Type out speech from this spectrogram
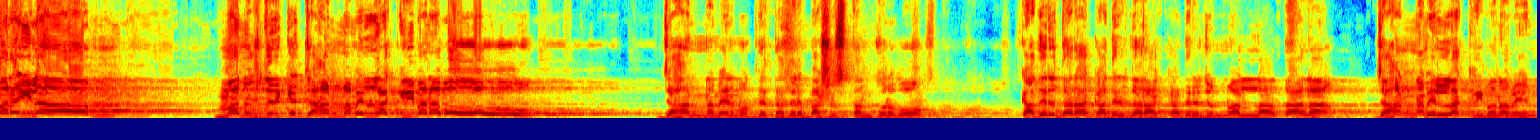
বানাইলাম মানুষদেরকে জাহান্নামের লাকড়ি বানাবো জাহান্নামের মধ্যে তাদের বাসস্থান করব। কাদের দ্বারা কাদের দ্বারা, কাদের জন্য আল্লাহ তাআলা জাহান্নামের লাকড়ি বানাবেন?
